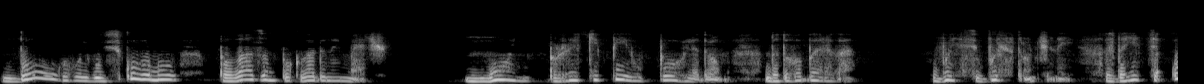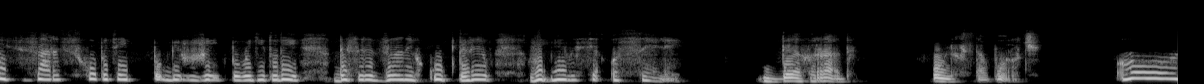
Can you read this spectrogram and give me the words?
довгого й вузького, мов полазом покладений меч. Монь прикипів поглядом до того берега. Весь вистрончений, здається, ось зараз схопиться і побіжить по воді туди, де серед зелених куб дерев виднілися оселі. Де град? Ольг став поруч. О,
